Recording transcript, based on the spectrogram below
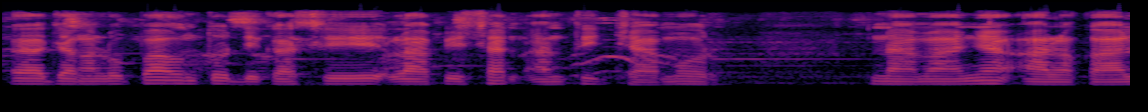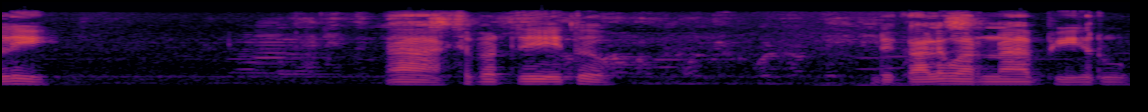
Eh, jangan lupa untuk dikasih lapisan anti jamur. Namanya alkali. Nah, seperti itu. Dikali warna biru.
